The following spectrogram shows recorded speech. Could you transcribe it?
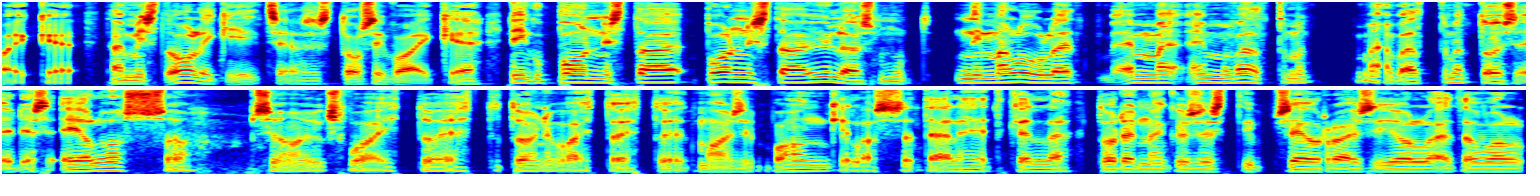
vaikea, tai mistä olikin itse asiassa tosi vaikea, niin kuin ponnistaa, ponnistaa ylös, mutta niin mä luulen, että en mä, en mä välttämättä, mä en välttämättä olisi edes elossa. Se on yksi vaihtoehto. Toinen vaihtoehto, että mä olisin vankilassa tällä hetkellä. Todennäköisesti seuraisin jollain tavalla,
